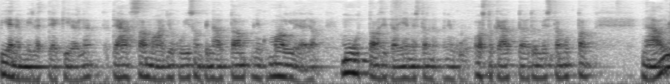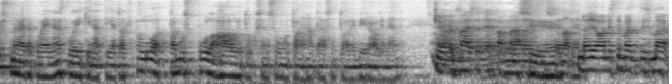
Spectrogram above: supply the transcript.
pienemmille tekijöille tehdä samaa, että joku isompi näyttää niin kun mallia ja muuttaa sitä ihmisten niin kun ostokäyttäytymistä, mutta nämä on just näitä, kun ei näistä voi ikinä tietää. Luottamuspula hallituksen suuntaanhan tässä nyt oli virallinen äärimmäisen epämääräisesti. No joo, niin sitten mä, siis mä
